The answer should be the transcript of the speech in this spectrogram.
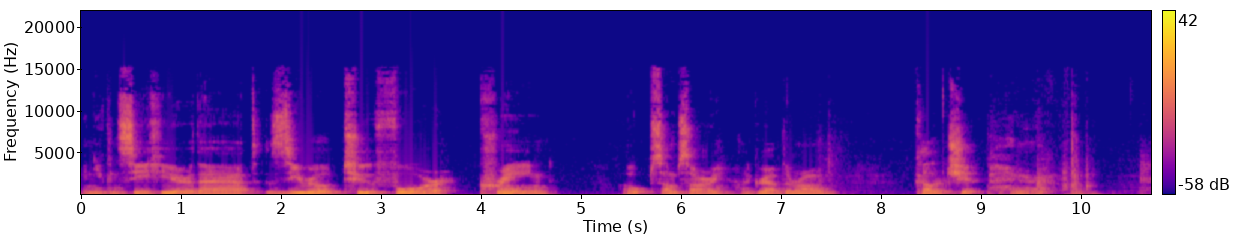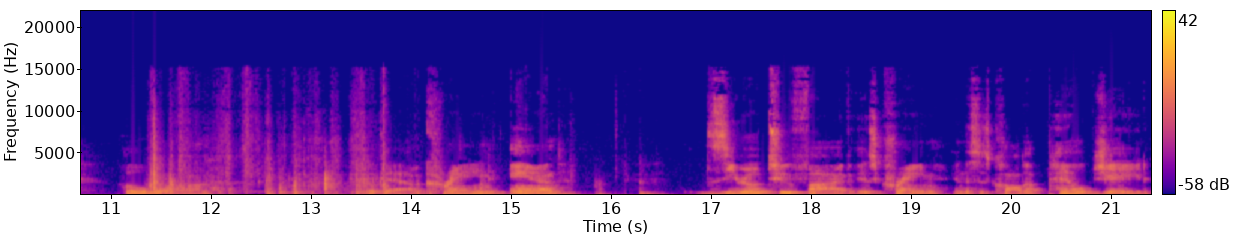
And you can see here that 024 crane. Oops, I'm sorry. I grabbed the wrong color chip here. Hold on. Okay, I have a crane and 025 is crane and this is called a pale jade.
